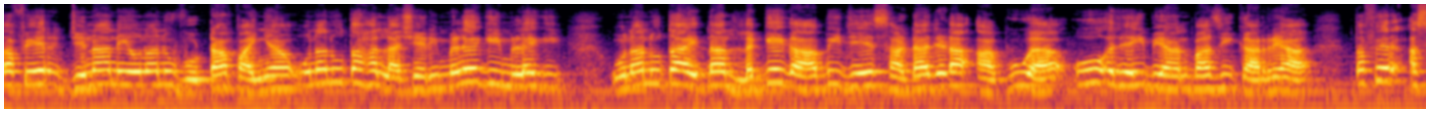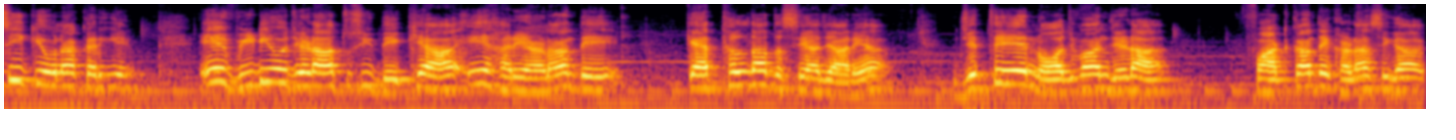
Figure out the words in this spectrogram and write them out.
ਤਾਂ ਫਿਰ ਜਿਨ੍ਹਾਂ ਨੇ ਉਹਨਾਂ ਨੂੰ ਵੋਟਾਂ ਪਾਈਆਂ, ਉਹਨਾਂ ਨੂੰ ਤਾਂ ਹੱਲਾਸ਼ੇਰੀ ਮਿਲੇਗੀ ਮਿਲੇਗੀ। ਉਹਨਾਂ ਨੂੰ ਤਾਂ ਇਦਾਂ ਲੱਗੇਗਾ ਵੀ ਜੇ ਸਾਡਾ ਜਿਹੜਾ ਆਗੂ ਆ, ਉਹ ਅਜਿਹੀ ਬਿਆਨਬਾਜ਼ੀ ਕਰ ਰਿਹਾ, ਤਾਂ ਫਿਰ ਅਸੀਂ ਕਿਉਂ ਨਾ ਕਰੀਏ? ਇਹ ਵੀਡੀਓ ਜਿਹੜਾ ਤੁਸੀਂ ਦੇਖਿਆ, ਇਹ ਹਰਿਆਣਾ ਦੇ ਕੈਥਲ ਦਾ ਦੱਸਿਆ ਜਾ ਰਿਹਾ, ਜਿੱਥੇ ਇਹ ਨੌਜਵਾਨ ਜਿਹੜਾ ਫਾਟਕਾਂ ਤੇ ਖੜਾ ਸੀਗਾ,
